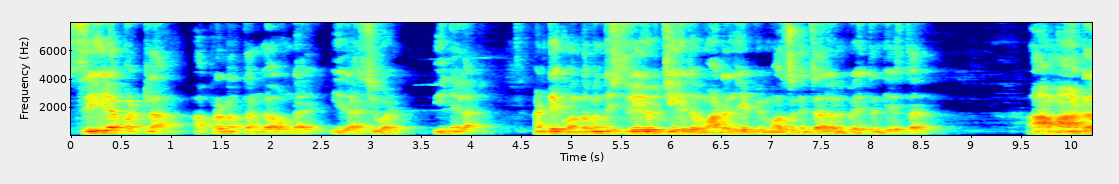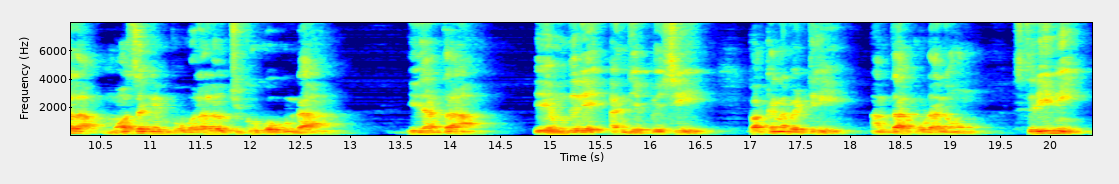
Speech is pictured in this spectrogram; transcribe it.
స్త్రీల పట్ల అప్రమత్తంగా ఉండాలి ఈ రాశి వాళ్ళు ఈ నెల. అంటే కొంతమంది స్త్రీలు వచ్చి ఏదో మాటలు చెప్పి మోసగించాలని ప్రయత్నం చేస్తారు. ఆ మాటల మోసగింపు వలలో చిక్కుకోకుండా ఇదంతా ఏముందిలే అని చెప్పేసి పక్కన పెట్టి అంతా కూడాను స్త్రీని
